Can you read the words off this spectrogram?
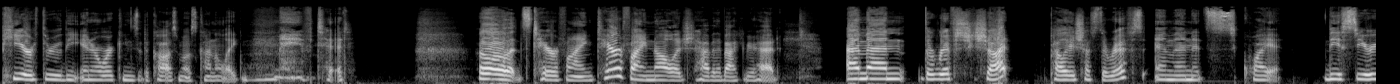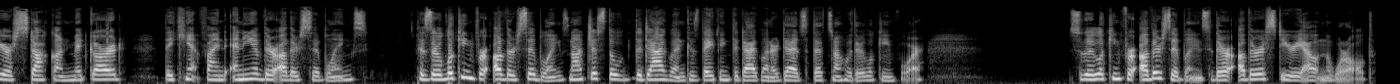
peer through the inner workings of the cosmos, kind of like Maeve did. Oh, that's terrifying. Terrifying knowledge to have in the back of your head. And then the rifts shut. Pelias shuts the rifts, and then it's quiet. The Asteri are stuck on Midgard. They can't find any of their other siblings. Because they're looking for other siblings, not just the, the Daglan, because they think the Daglan are dead, so that's not who they're looking for. So they're looking for other siblings. So there are other Asteri out in the world.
